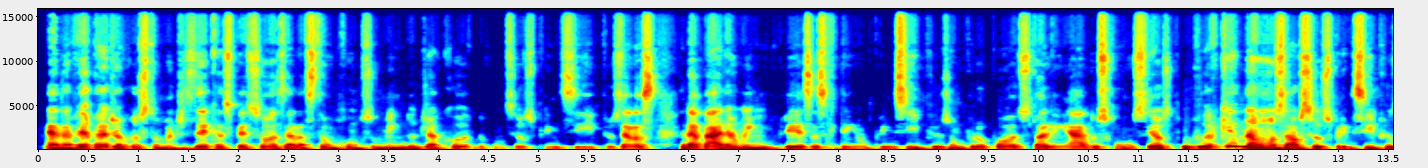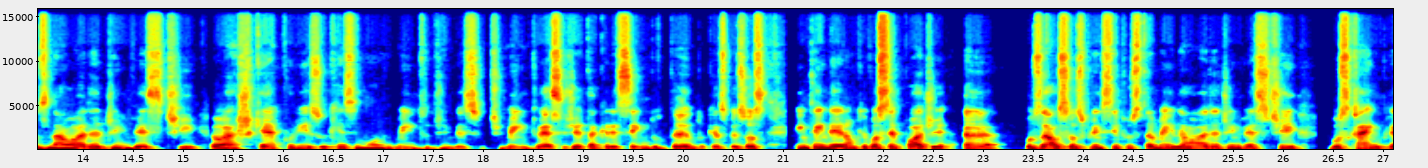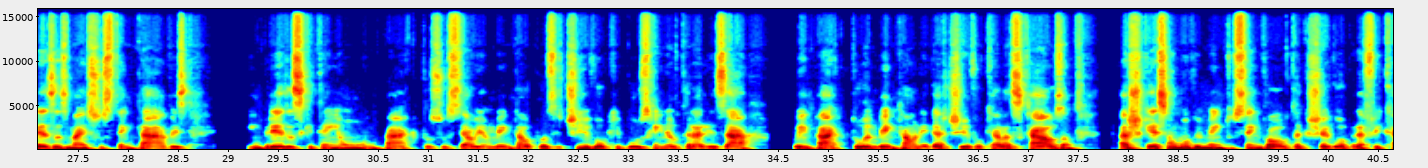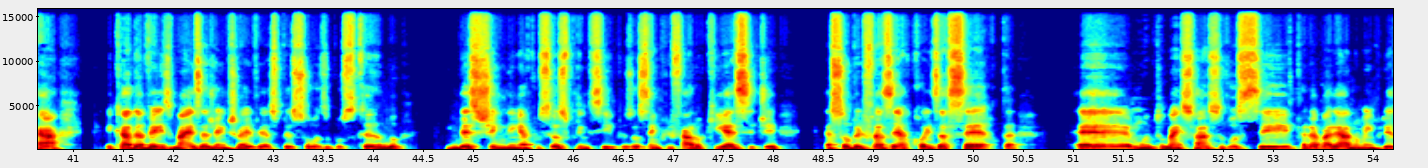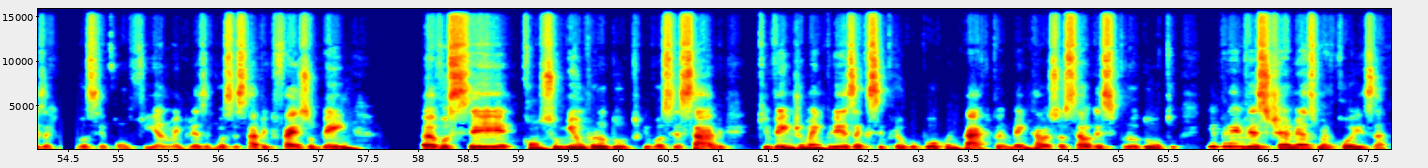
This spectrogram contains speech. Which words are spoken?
É, na verdade, eu costumo dizer que as pessoas elas estão consumindo de acordo com seus princípios, elas trabalham em empresas que tenham princípios, um propósito alinhados com os seus, e por que não usar os seus princípios na hora de investir? Eu acho que é por isso que esse movimento de investimento ESG está crescendo tanto, que as pessoas entenderam que você pode uh, usar os seus princípios também na hora de investir, buscar empresas mais sustentáveis, empresas que tenham um impacto social e ambiental positivo ou que busquem neutralizar o impacto ambiental negativo que elas causam. Acho que esse é um movimento sem volta que chegou para ficar e cada vez mais a gente vai ver as pessoas buscando investir em seus princípios. Eu sempre falo que ESG é sobre fazer a coisa certa. É muito mais fácil você trabalhar numa empresa que você confia, numa empresa que você sabe que faz o bem, você consumir um produto que você sabe que vem de uma empresa que se preocupou com o impacto ambiental e social desse produto, e para investir a mesma coisa.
